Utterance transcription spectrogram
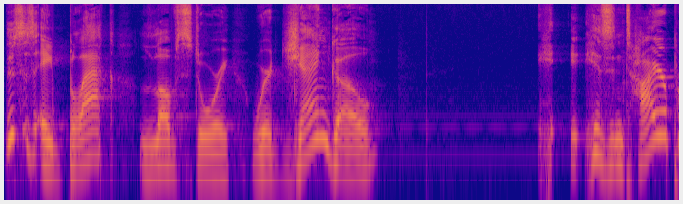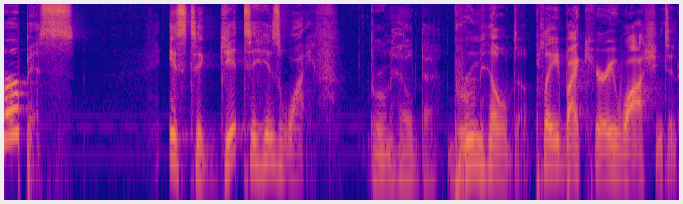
This is a black love story where Django, his entire purpose is to get to his wife. Broomhilda. Broomhilda, played by Kerry Washington,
